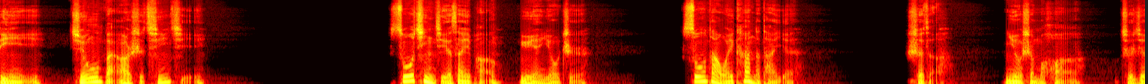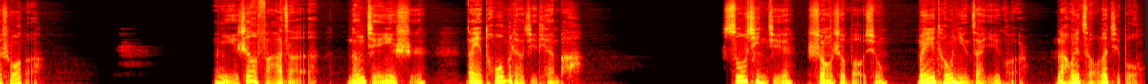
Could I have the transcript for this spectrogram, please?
第九百二十七集，苏庆杰在一旁欲言又止。苏大为看了他一眼：“世子，你有什么话直接说吧。你这法子能解一时，但也拖不了几天吧？”苏庆杰双手抱胸，眉头拧在一块儿，来回走了几步。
